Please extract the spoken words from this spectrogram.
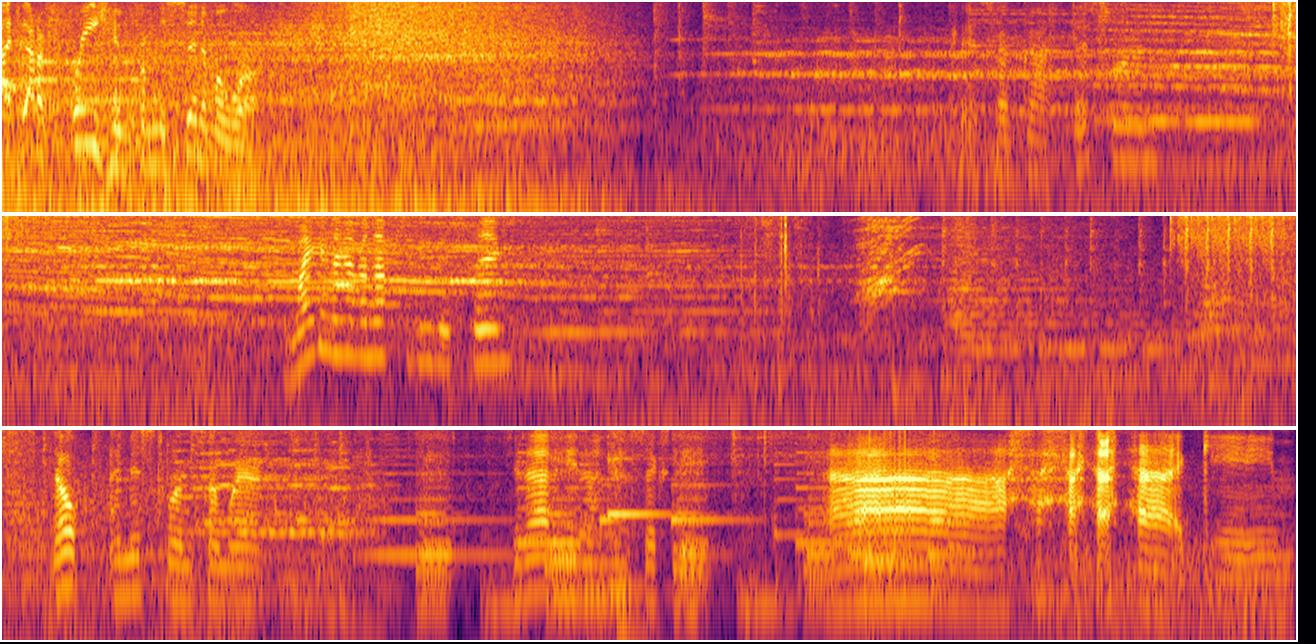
I've got to free him from the cinema world. Okay, so I've got this one. Am I gonna have enough to do this thing? Nope, I missed one somewhere. See that? I need 160. Ah, game.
